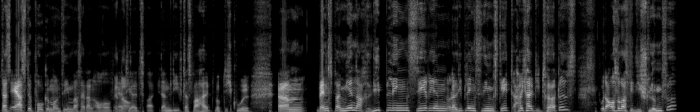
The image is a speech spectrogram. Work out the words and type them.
das erste Pokémon-Theme, was ja dann auch auf Genau. RTL 2 dann lief, das war halt wirklich cool. Ähm, Wenn es bei mir nach Lieblingsserien oder Lieblingsthemes geht, habe ich halt die Turtles oder auch sowas wie die Schlümpfe.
